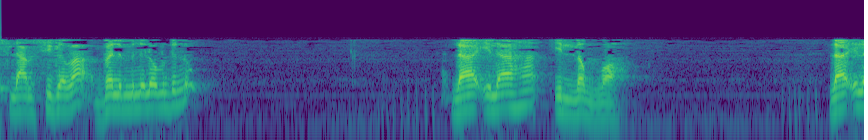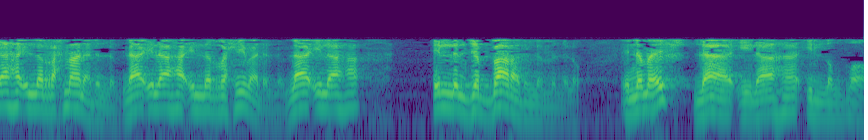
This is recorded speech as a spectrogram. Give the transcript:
እስላም ሲገባ በል የምንለው ምንድን ነው? ላኢላሃ ኢላላህ ላኢላሃ ኢላ ረሕማን አይደለም። ላኢላሃ ኢላ ረሒም አይደለም። ላኢላሃ ኢላ ልጀባር አይደለም የምንለው እነማ ይሽ ላኢላሃ ኢላላህ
